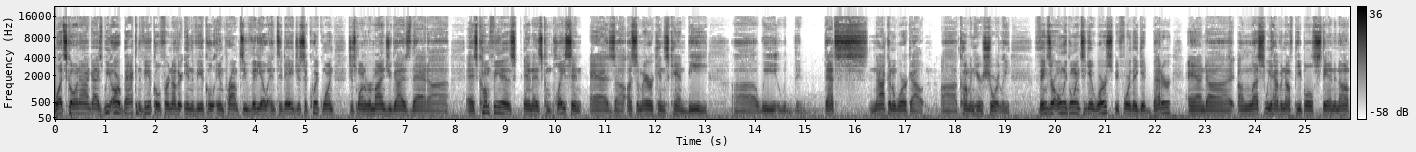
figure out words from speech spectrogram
What's going on guys? We are back in the vehicle for another in the vehicle impromptu video and today just a quick one. Just want to remind you guys that uh, as comfy as and as complacent as uh, us Americans can be, uh, we that's not going to work out uh, coming here shortly. Things are only going to get worse before they get better and uh, unless we have enough people standing up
